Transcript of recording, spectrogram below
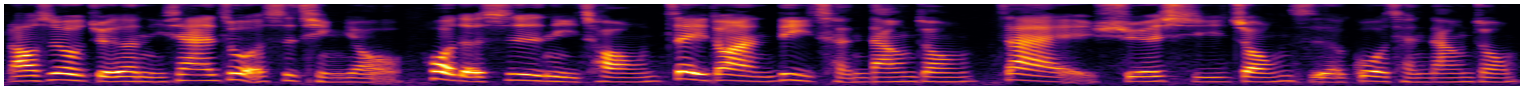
老师，我觉得你现在做的事情有，或者是你从这段历程当中，在学习种子的过程当中，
